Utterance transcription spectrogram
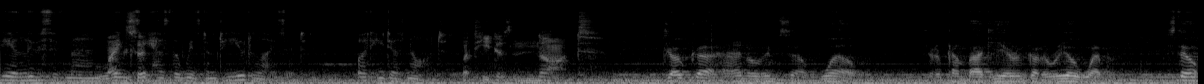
The Illusive Man likes thinks it. he has the wisdom to utilize it, but he does not. But he does not. Joker handled himself well. Should have come back here and got a real weapon. Still,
